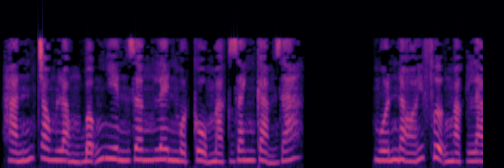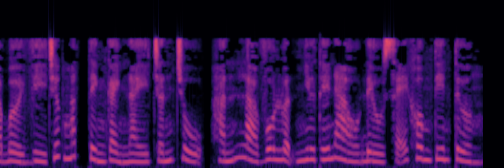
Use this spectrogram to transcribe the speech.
Hắn trong lòng bỗng nhiên dâng lên một cổ mạc danh cảm giác. Muốn nói Phượng mặc là bởi vì trước mắt tình cảnh này chấn trụ, hắn là vô luận như thế nào đều sẽ không tin tưởng.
